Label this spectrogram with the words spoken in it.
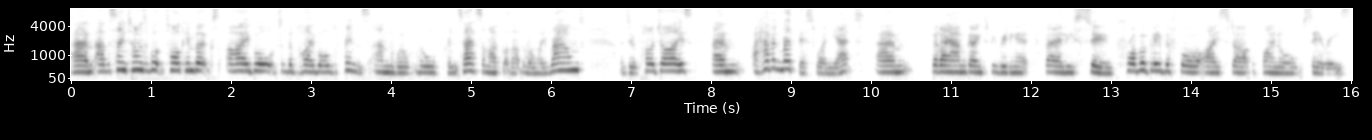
Um, at the same time as I bought the Tolkien books, I bought the Piebald Prince and the Wilful Princess, and I've got that the wrong way round. I do apologise. Um, I haven't read this one yet, um, but I am going to be reading it fairly soon, probably before I start the final series,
